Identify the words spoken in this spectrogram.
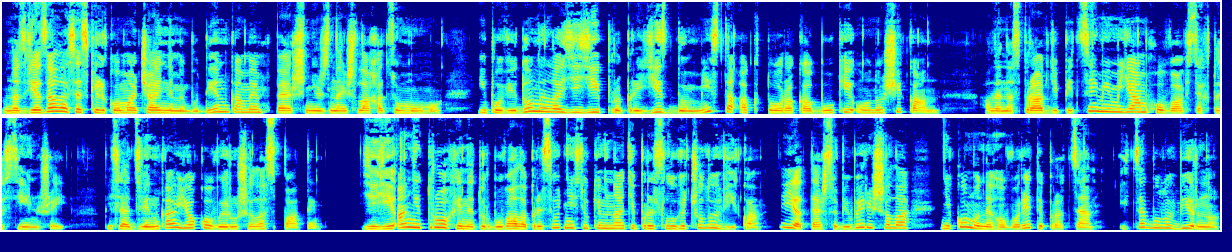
Вона зв'язалася з кількома чайними будинками, перш ніж знайшла Хацумомо, і повідомила її про приїзд до міста актора Кабукі Оношікан. Але насправді під цим ім'ям ховався хтось інший. Після дзвінка Йоко вирушила спати. Її ані трохи не турбувала присутність у кімнаті прислуги чоловіка, і я теж собі вирішила нікому не говорити про це. І це було вірно.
